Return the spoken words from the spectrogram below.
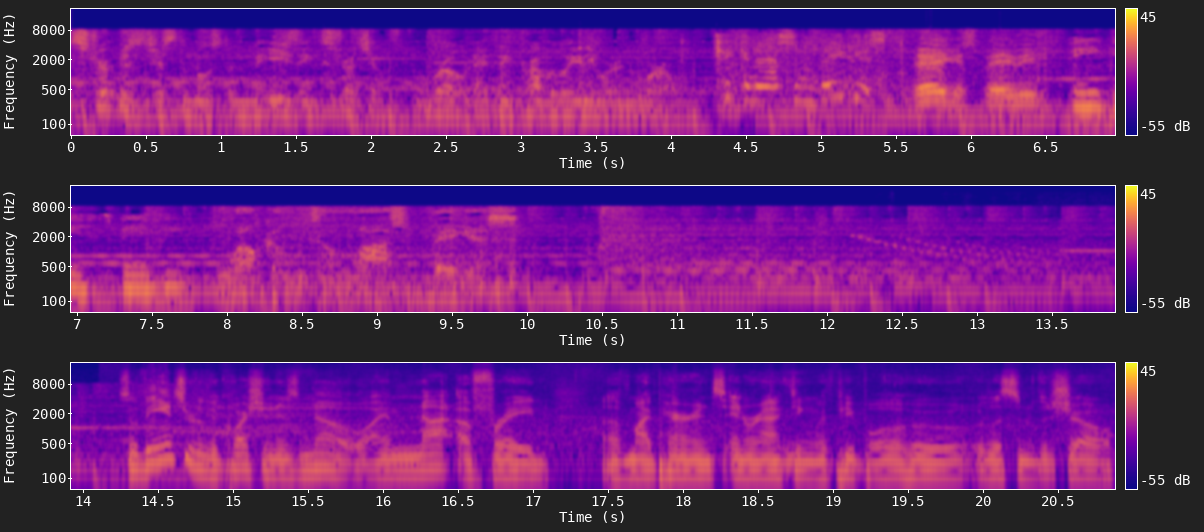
The Strip is just the most amazing stretch of road, I think, probably anywhere in the world. Kicking ass in Vegas. Vegas, baby. Vegas, baby. Welcome to Las Vegas. So the answer to the question is no. I am not afraid of my parents interacting with people who listen to the show.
